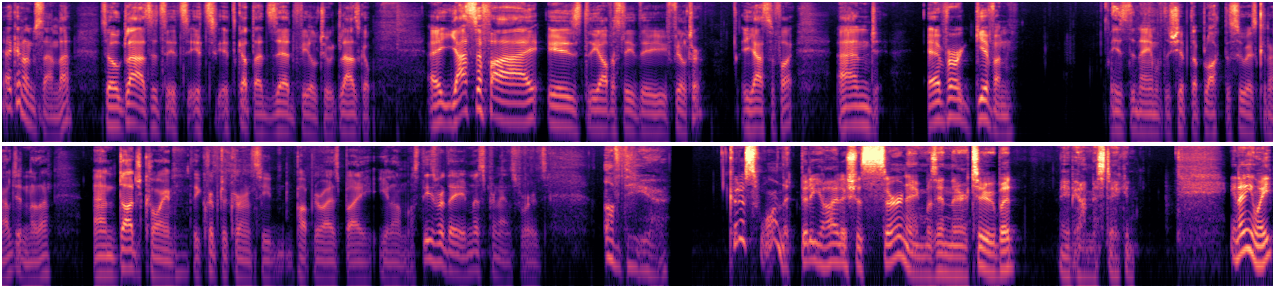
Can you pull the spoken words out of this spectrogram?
Yeah, I can understand that. So Glas, it's it's it's it's got that Z feel to it. Glasgow. Uh, Yassify is the obviously the filter. Yassify, and Ever Given is the name of the ship that blocked the Suez Canal. Didn't know that. And Dogecoin, the cryptocurrency popularized by Elon Musk. These were the mispronounced words of the year. Could have sworn that Billie Eilish's surname was in there too, but maybe I'm mistaken. In any way,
